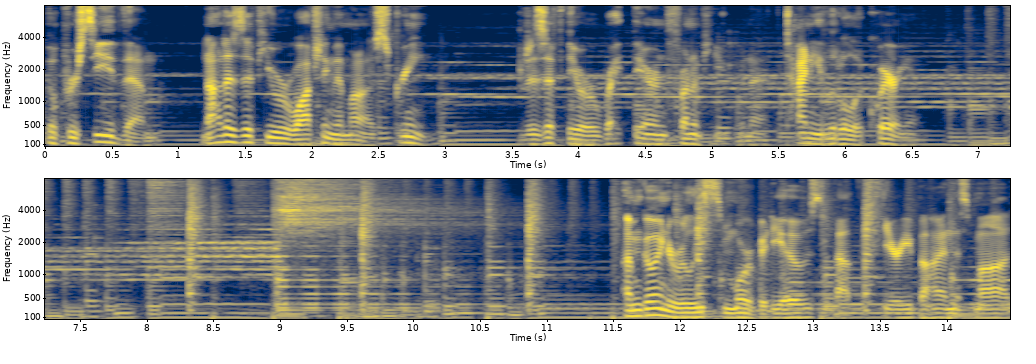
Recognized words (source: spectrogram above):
You'll perceive them not as if you were watching them on a screen, but as if they were right there in front of you in a tiny little aquarium. I'm going to release some more videos about the theory behind this mod,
